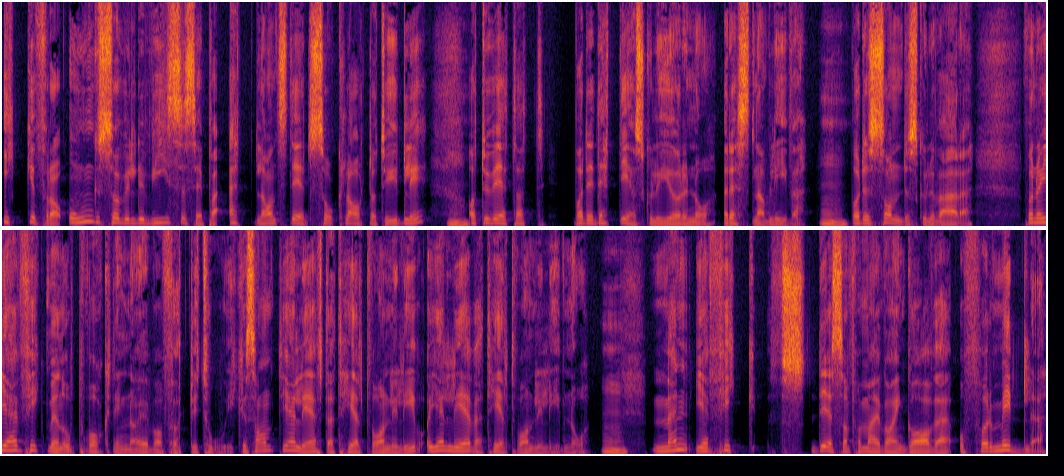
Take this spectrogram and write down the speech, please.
ikke fra ung, så vil det vise seg på et eller annet sted så klart og tydelig at du vet at var det dette jeg skulle gjøre nå, resten av livet? Var det sånn det skulle være? For når jeg fikk meg en oppvåkning da jeg var 42, ikke sant? Jeg levde et helt vanlig liv, og jeg lever et helt vanlig liv nå. Men jeg fikk det som for meg var en gave, å formidle.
